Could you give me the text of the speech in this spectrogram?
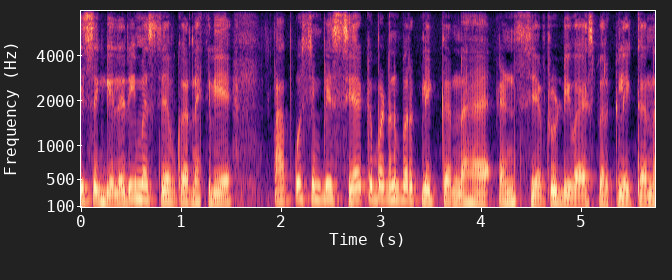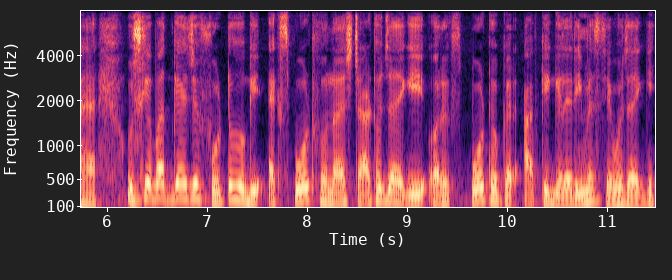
इसे गैलरी में सेव करने के लिए आपको सिंपली शेयर के बटन पर क्लिक करना है एंड सेव टू डिवाइस पर क्लिक करना है। उसके बाद गए जो फ़ोटो होगी एक्सपोर्ट होना स्टार्ट हो जाएगी और एक्सपोर्ट होकर आपकी गैलरी में सेव हो जाएगी।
